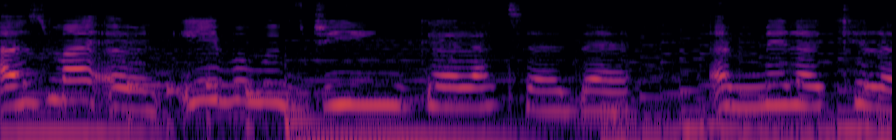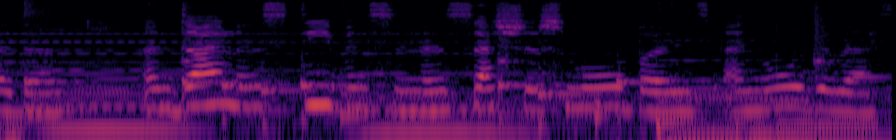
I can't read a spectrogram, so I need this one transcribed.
as my own, even with Jeanne Galletta there and Miller Killer there, and Dylan Stevenson and Sasha Smallbones and all the rest.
